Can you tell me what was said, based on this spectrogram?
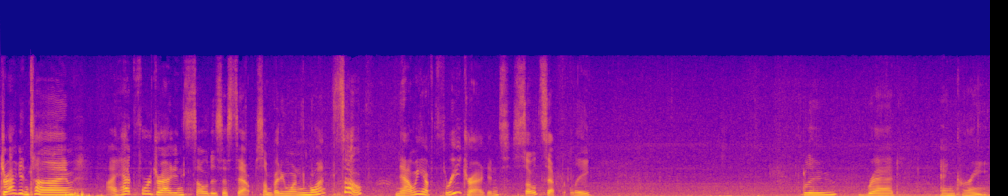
dragon time. I had four dragons sold as a set. Somebody wanted one, so now we have three dragons sold separately. Blue, red, and green.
